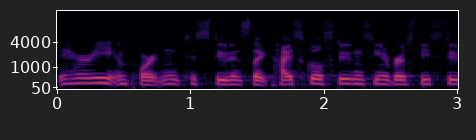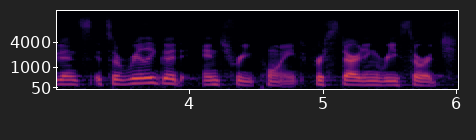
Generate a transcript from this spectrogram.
very important to students like high school students, university students. It's a really good entry point for starting research,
